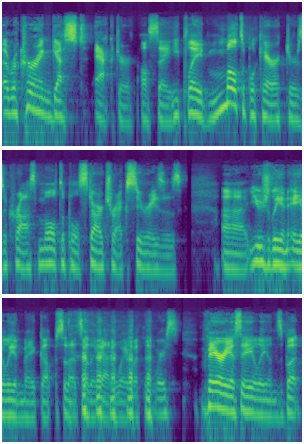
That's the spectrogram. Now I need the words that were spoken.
a recurring guest actor. I'll say he played multiple characters across multiple Star Trek series. uh, usually in alien makeup. So that's how they got away with it. Where's various aliens. But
